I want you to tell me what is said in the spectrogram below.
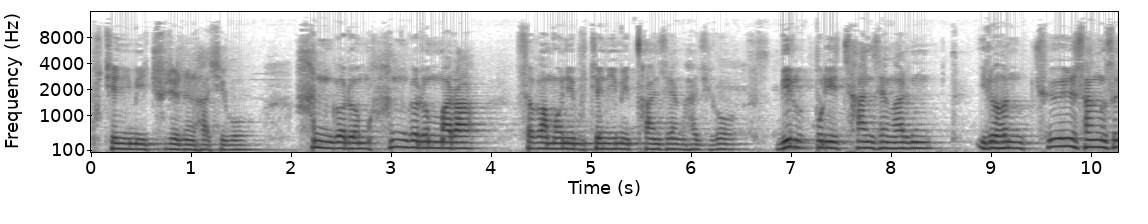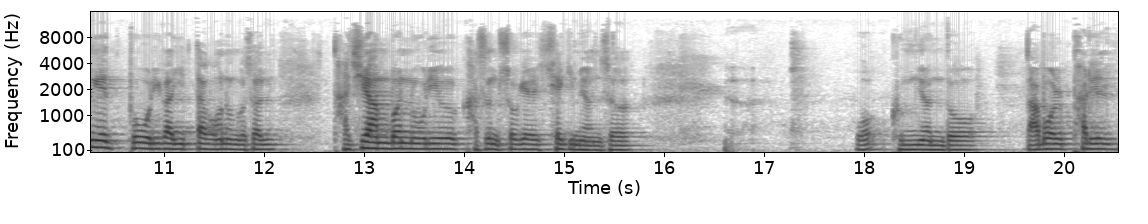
부처님이 출연을 하시고 한 걸음 한 걸음마다 서가모니 부처님이 탄생하시고 밀불이 탄생하는 이러한 최상승의 도리가 있다고 하는 것을 다시 한번 우리의 가슴 속에 새기면서 어, 금년도 나볼 8일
